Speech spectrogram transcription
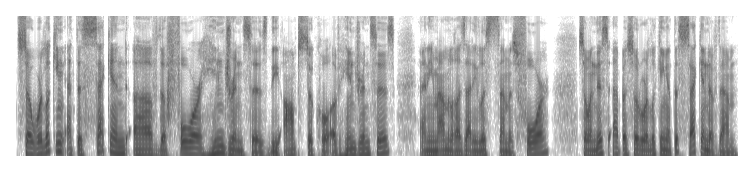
So we're looking at the second of the four hindrances, the obstacle of hindrances, and Imam al Ghazali lists them as four. So in this episode, we're looking at the second of them,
